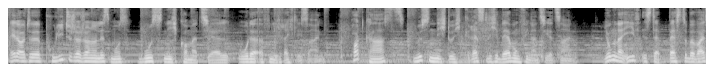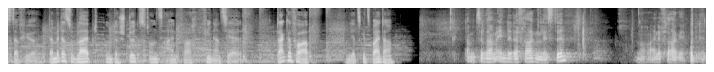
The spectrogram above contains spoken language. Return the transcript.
Hey Leute, politischer Journalismus muss nicht kommerziell oder öffentlich-rechtlich sein. Podcasts müssen nicht durch grässliche Werbung finanziert sein. Jung Naiv ist der beste Beweis dafür. Damit das so bleibt, unterstützt uns einfach finanziell. Danke vorab und jetzt geht's weiter. Damit sind wir am Ende der Fragenliste. Noch eine Frage, bitte.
